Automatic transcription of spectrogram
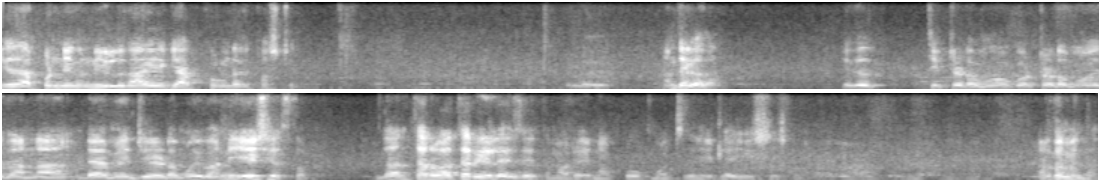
ఇది అప్పుడు నీకు నీళ్ళు తాగే జ్ఞాపకం ఉండదు ఫస్ట్ అంతే కదా? ఏదో తిట్టడము కొట్టడము ఏదన్నా డ్యామేజ్ చేయడము ఇవన్నీ చేసేస్తాం. దాని తర్వాత రియలైజ్ అవుతాం అరే నాకు కోపం వచ్చింది ఇట్లా చేసేసాం అర్థమైందా?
